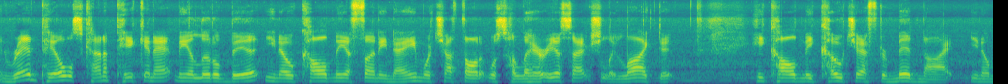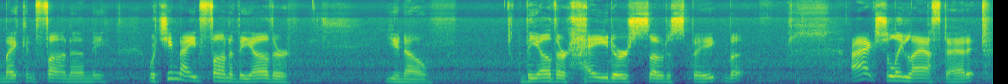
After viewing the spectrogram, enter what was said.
and Red Pill was kind of picking at me a little bit, you know, called me a funny name, which I thought it was hilarious. I actually liked it. He called me Coach After Midnight, you know, making fun of me, which he made fun of the other, you know, the other haters, so to speak, but I actually laughed at it.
